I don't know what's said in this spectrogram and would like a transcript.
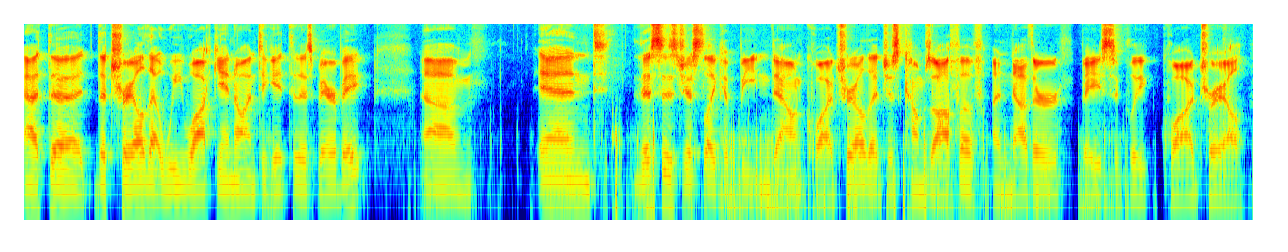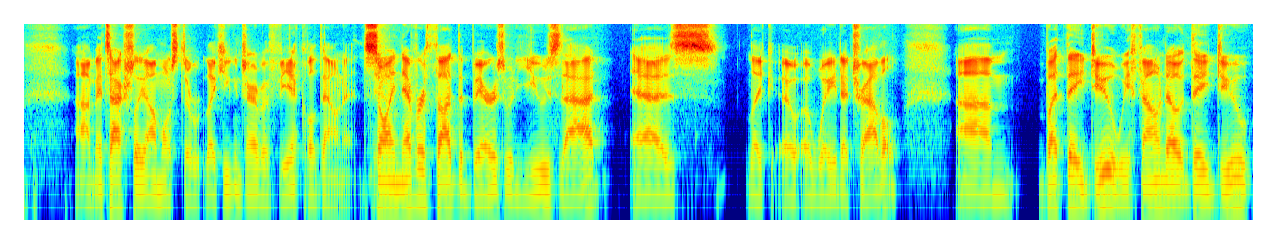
at the the trail that we walk in on to get to this bear bait. Um, and this is just like a beaten down quad trail that just comes off of another basically quad trail. Um, it's actually almost a, like you can drive a vehicle down it. So I never thought the bears would use that as like a, a way to travel. Um, but they do. We found out they do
